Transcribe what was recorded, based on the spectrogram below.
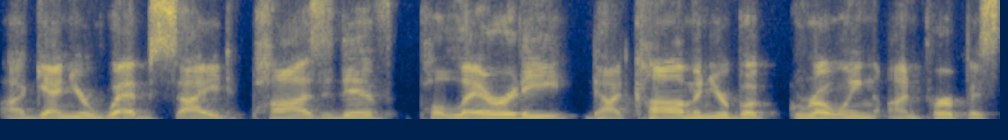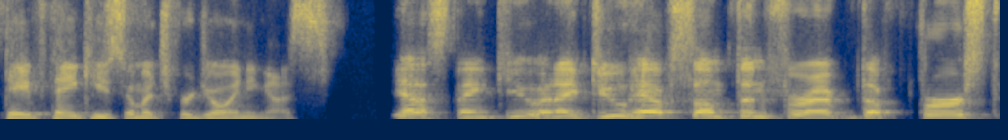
Again, your website, positivepolarity.com, and your book, Growing on Purpose. Dave, thank you so much for joining us. Yes, thank you. And I do have something for the first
